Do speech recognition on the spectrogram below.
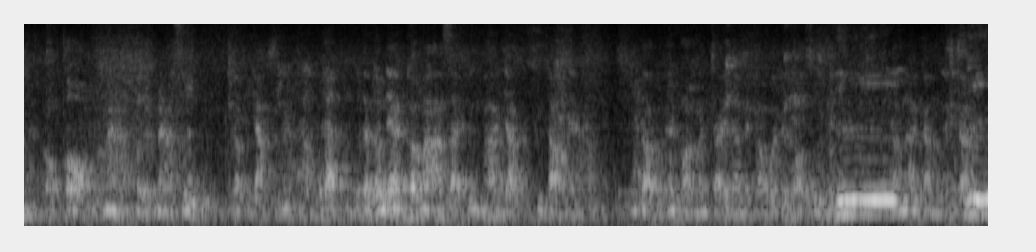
เนี่ยออกก็ออกหน้าเปิดหน้าสู้กับยักษ์นะครับ แต่ตอนเนี้ยก็มาอาศัยพึ่งพายักษ์ที่เต่าเนี่ยครับที่เต่าให้ความมั่นใจได้ไหมครับว่าจะต่อสู้กับคืออำนาจการเมืองได้คือ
